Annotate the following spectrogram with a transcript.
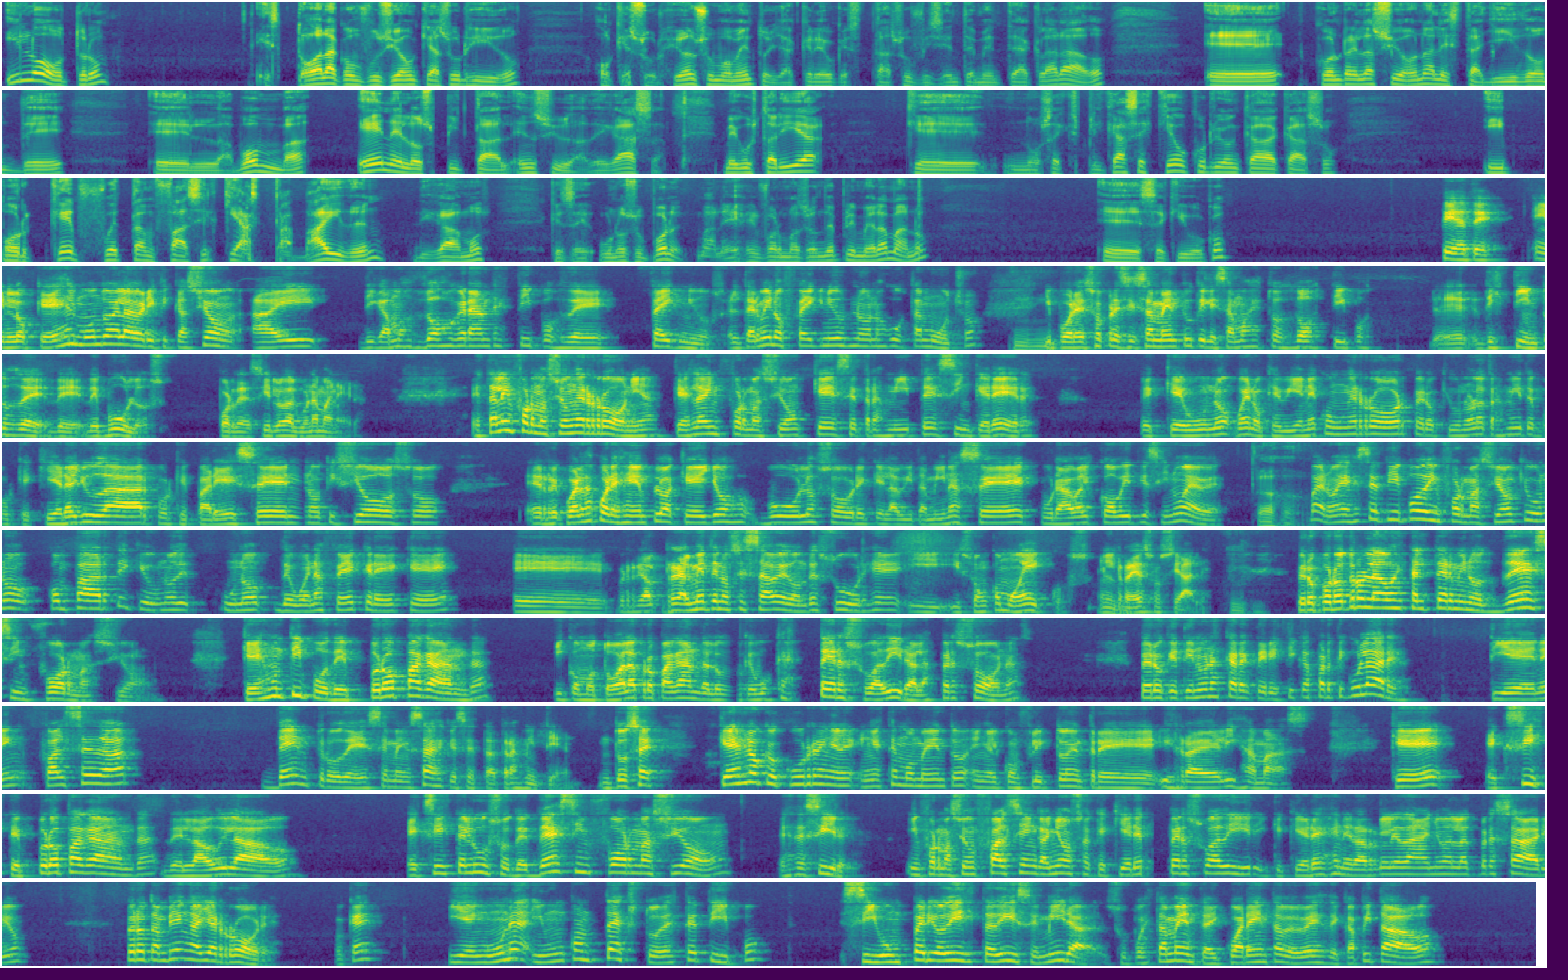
Y lo otro es toda la confusión que ha surgido o que surgió en su momento, ya creo que está suficientemente aclarado, eh, con relación al estallido de eh, la bomba en el hospital en Ciudad de Gaza. Me gustaría que nos explicases qué ocurrió en cada caso y por qué fue tan fácil que hasta Biden, digamos, que se, uno supone maneja información de primera mano, eh, se equivocó. Fíjate, en lo que es el mundo de la verificación hay, digamos, dos grandes tipos de fake news. El término fake news no nos gusta mucho y por eso precisamente utilizamos estos dos tipos eh, distintos de, de bulos por decirlo de alguna manera. Está la información errónea, que es la información que se transmite sin querer, eh, que uno, bueno, que viene con un error, pero que uno lo transmite porque quiere ayudar, porque parece noticioso. Eh, ¿Recuerdas, por ejemplo, aquellos bulos sobre que la vitamina C curaba el COVID-19? Bueno, es ese tipo de información que uno comparte y que uno, uno de buena fe cree que eh, realmente no se sabe dónde surge y, son como ecos en redes sociales. Pero por otro lado está el término desinformación, que es un tipo de propaganda y como toda la propaganda lo que busca es persuadir a las personas pero que tiene unas características particulares. Tienen falsedad dentro de ese mensaje que se está transmitiendo. Entonces, ¿qué es lo que ocurre en, este momento en el conflicto entre Israel y Hamas? Que existe propaganda de lado y lado, existe el uso de desinformación, es decir, información falsa y engañosa que quiere persuadir y que quiere generarle daño al adversario, pero también hay errores, ¿ok? Y en, un contexto de este tipo, si un periodista dice, mira, supuestamente hay 40 bebés decapitados,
